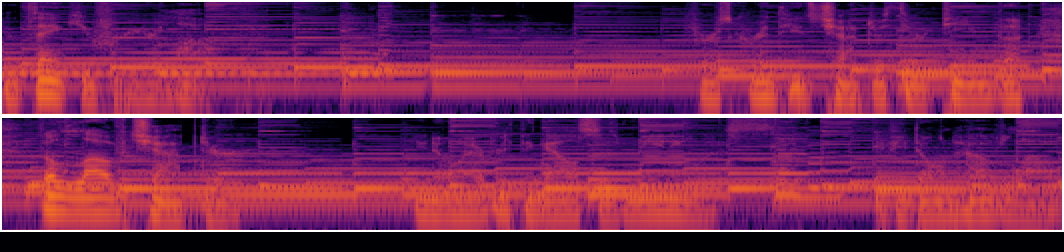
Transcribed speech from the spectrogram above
And thank you for your love. 1 Corinthians chapter 13, the, the love chapter. Else is meaningless if you don't have love.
